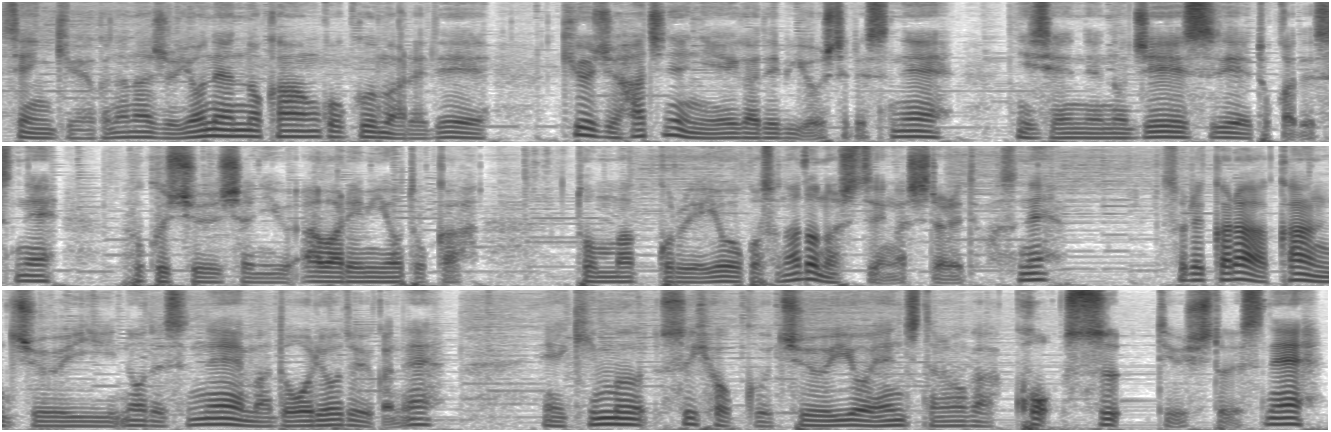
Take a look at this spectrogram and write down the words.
1974年の韓国生まれで、98年に映画デビューをしてですね、2000年の JSA とかですね、復讐者に哀れみよとか、トン・マッコルへようこそなどの出演が知られてますね。それから、韓中尉のですね、まあ、同僚というかね、えー、キム・スヒョク中尉を演じたのがコ・スっていう人ですね。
